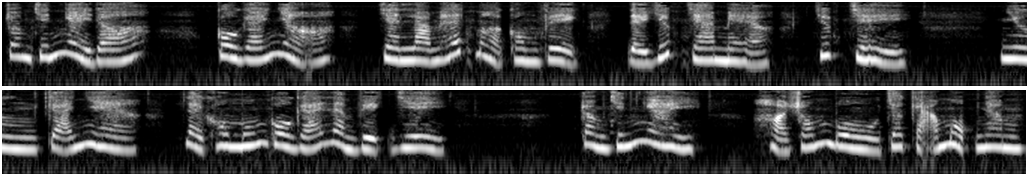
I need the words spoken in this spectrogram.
Trong 9 ngày đó, cô gái nhỏ dành làm hết mọi công việc để giúp cha mẹ, giúp chị. Nhưng cả nhà lại không muốn cô gái làm việc gì. Trong 9 ngày, họ sống bù cho cả một năm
